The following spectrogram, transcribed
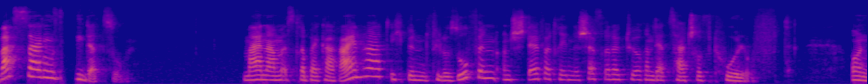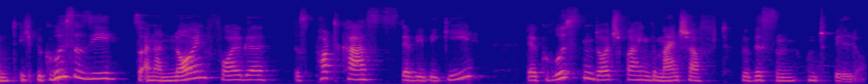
Was sagen Sie dazu? Mein Name ist Rebecca Reinhardt, ich bin Philosophin und stellvertretende Chefredakteurin der Zeitschrift Hohe Luft. Und ich begrüße Sie zu einer neuen Folge des Podcasts der WBG, der größten deutschsprachigen Gemeinschaft für Wissen und Bildung.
